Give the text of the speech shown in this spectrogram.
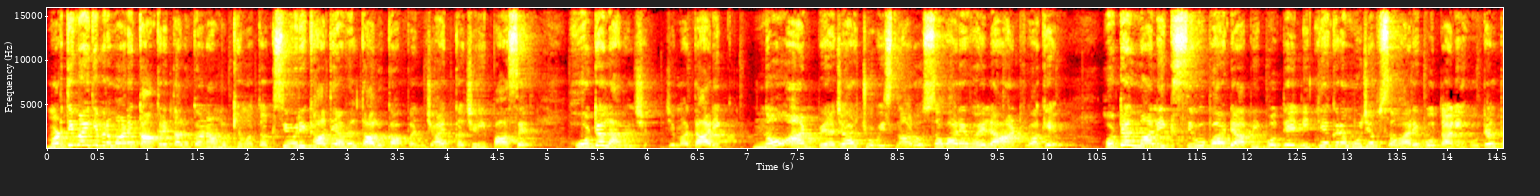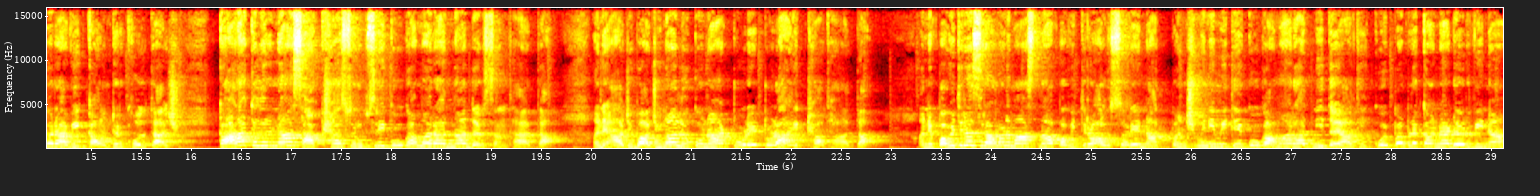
મળતી માહિતી પ્રમાણે કાંકરેજ તાલુકાના મુખ્ય મથક સિયોરી ખાતે આવેલ તાલુકા પંચાયત કચેરી પાસે હોટલ આવેલ છે, જેમાં તારીખ નવ આઠ બે હજાર ચોવીસના રોજ સવારે વહેલા આઠ વાગે હોટલ માલિક શિવભા ડાભી પોતે નિત્યક્રમ મુજબ સવારે પોતાની હોટલ પર આવી કાઉન્ટર ખોલતા જ કાળા કલરના સાક્ષાત સ્વરૂપ શ્રી ગોગા મહારાજના દર્શન થયા હતા અને આજુબાજુના લોકોના ટોળે ટોળા એકઠા થયા હતા. અને પવિત્ર શ્રાવણ માસના પવિત્ર અવસરે નાગપંચમી નિમિત્તે ગોગા મહારાજની દયાથી કોઈપણ પ્રકારના ડર વિના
